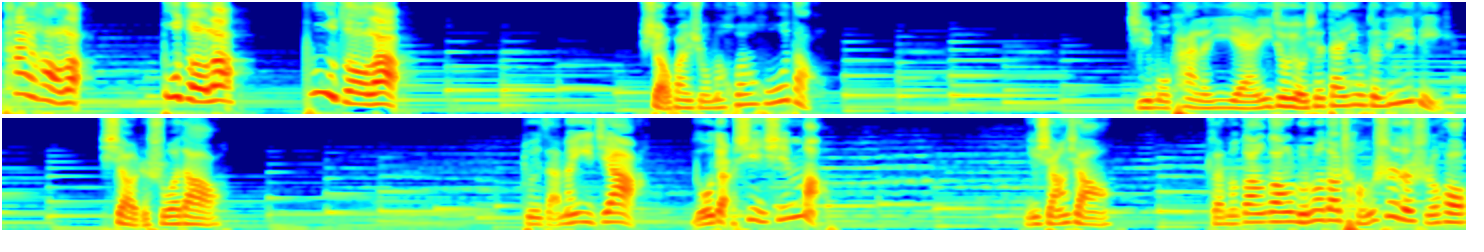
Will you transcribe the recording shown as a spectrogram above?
太好了，不走了，不走了！”小浣熊们欢呼道。吉姆看了一眼依旧有些担忧的莉莉，笑着说道：“对咱们一家有点信心嘛？你想想，咱们刚刚沦落到城市的时候。”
